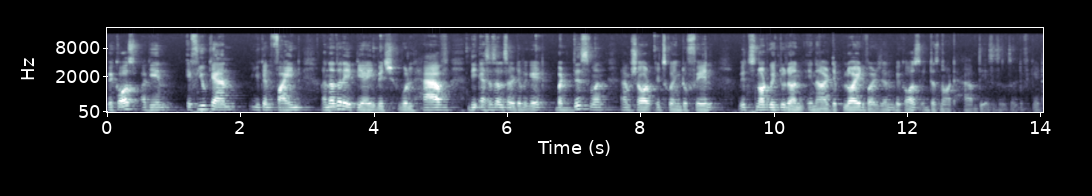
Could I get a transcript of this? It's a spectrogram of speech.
Because again, if you can, you can find another API which will have the SSL certificate, but this one, I'm sure it's going to fail it's not going to run in our deployed version because it does not have the SSL certificate.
